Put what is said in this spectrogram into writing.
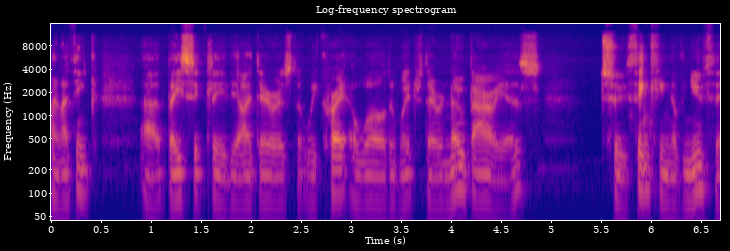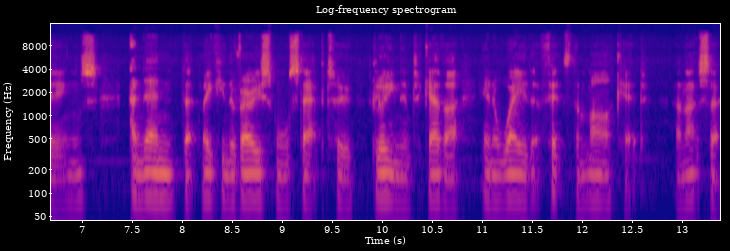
And I think uh, basically the idea is that we create a world in which there are no barriers to thinking of new things and then that making the very small step to gluing them together in a way that fits the market. And that's a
